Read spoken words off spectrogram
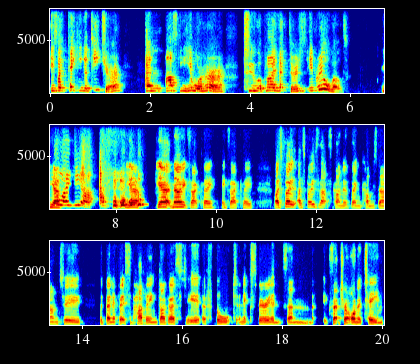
it's like taking a teacher and asking him or her to apply vectors in real world. Yeah. No idea. Yeah. Yeah. No exactly. Exactly. I suppose i suppose that's kind of then comes down to the benefits of having diversity of thought and experience and etc on a team.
